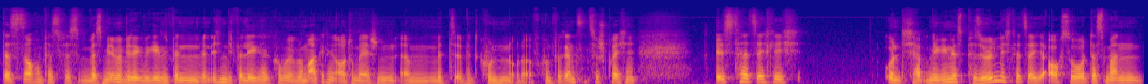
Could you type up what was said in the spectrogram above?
das ist auch etwas, was, was, mir immer wieder begegnet, wenn, wenn ich in die Verlegenheit komme, über Marketing Automation ähm, mit, mit Kunden oder auf Konferenzen zu sprechen, ist tatsächlich und ich hab, mir ging das persönlich tatsächlich auch so, dass man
